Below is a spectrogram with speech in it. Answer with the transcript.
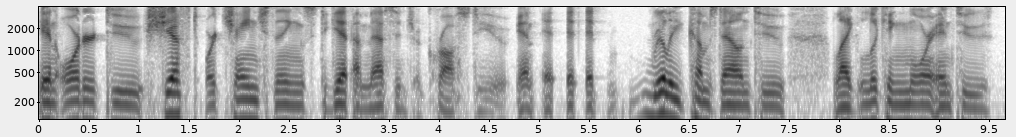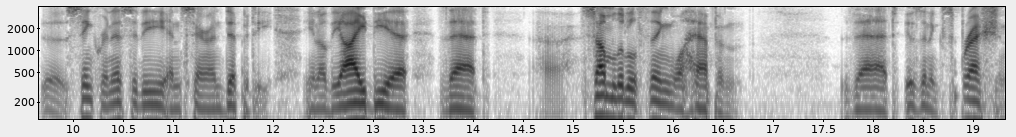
in order to shift or change things to get a message across to you. And it, it, it really comes down to like looking more into uh, synchronicity and serendipity. You know, the idea that uh, some little thing will happen that is an expression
